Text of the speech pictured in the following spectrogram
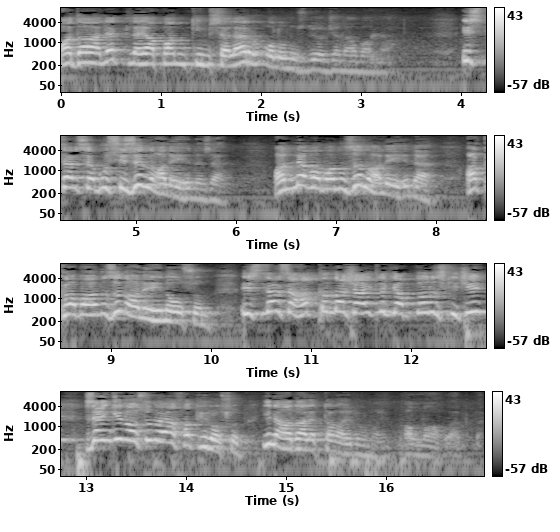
adaletle yapan kimseler olunuz diyor Cenab-ı Allah. İsterse bu sizin aleyhinize, anne babanızın aleyhine, akrabanızın aleyhine olsun. İsterse hakkında şahitlik yaptığınız kişi zengin olsun veya fakir olsun. Yine adaletten ayrılmayın. Allahu Ekber.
